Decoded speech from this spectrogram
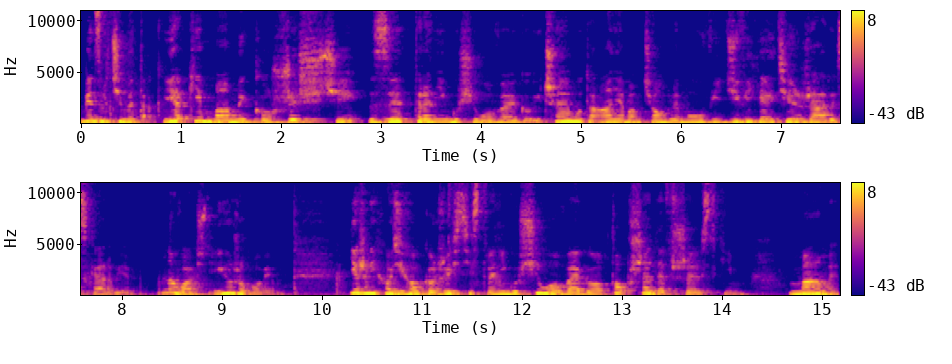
więc lecimy tak. Jakie mamy korzyści z treningu siłowego i czemu ta Ania Wam ciągle mówi dźwigaj ciężary skarbie? No właśnie, już opowiem. Jeżeli chodzi o korzyści z treningu siłowego, to przede wszystkim mamy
